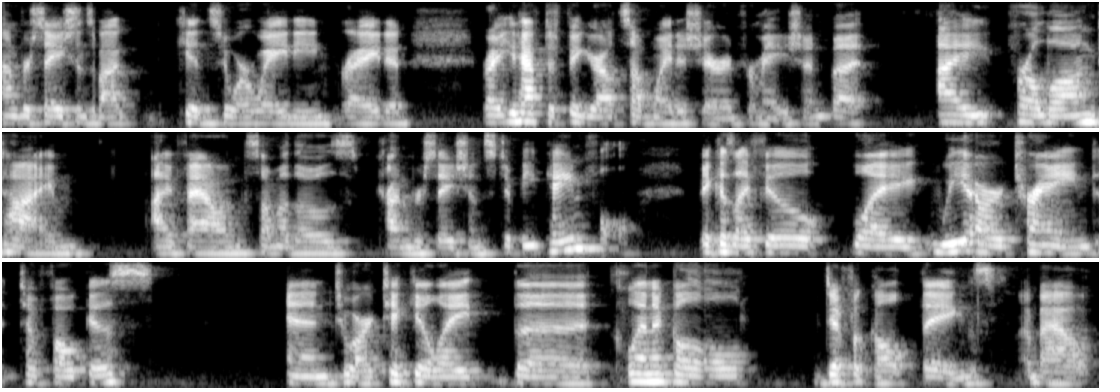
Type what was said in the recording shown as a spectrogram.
conversations about kids who are waiting, right? And, right, you have to figure out some way to share information. But I, for a long time, I found some of those conversations to be painful because I feel like we are trained to focus and to articulate the clinical difficult things about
